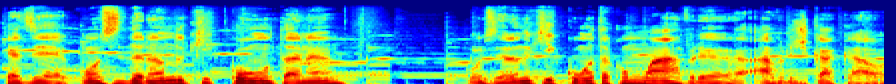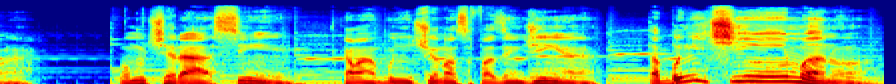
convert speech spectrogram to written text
Quer dizer, considerando que conta, né? Considerando que conta como árvore, árvore de cacau, né? Vamos tirar assim? Ficar mais bonitinho a nossa fazendinha? Tá bonitinho, hein, mano?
